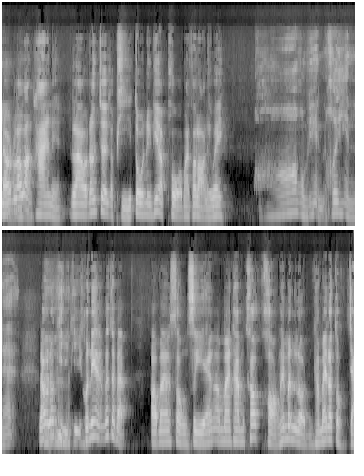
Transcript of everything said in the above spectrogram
แล้วระหว่างทางเนี่ย เราต้องเจอกับผีตัวหนึ่งที่แบบโผล่ออกมาตลอดเลยเว้ยอ๋อผมเห็นเคยเห็นแล้วแล้วแล้วเออผีผีคนเนี้ยก็จะแบบ ออกมาส่งเสียงออกมาทำเข้าของให้มันหล่นทำให้เราตกใจ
